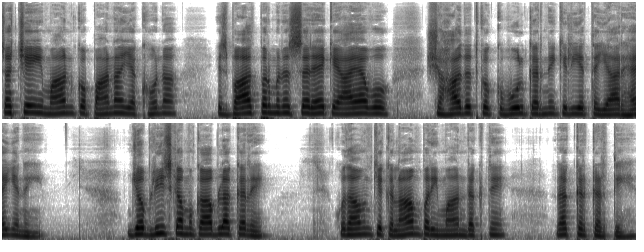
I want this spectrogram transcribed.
سچے ایمان کو پانا یا کھونا اس بات پر منحصر ہے کہ آیا وہ شہادت کو قبول کرنے کے لیے تیار ہے یا نہیں۔ جو ابلیس کا مقابلہ کریں خدا ان کے کلام پر ایمان رکھنے، رکھ کر کرتے ہیں۔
